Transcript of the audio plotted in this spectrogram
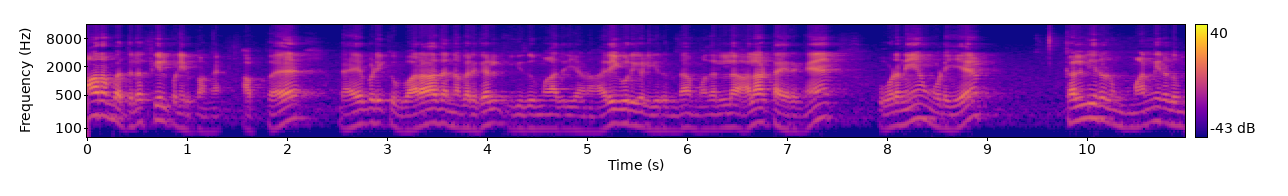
ஆரம்பத்தில் ஃபீல் பண்ணியிருப்பாங்க அப்போ டயபெட்டிக் வராத நபர்கள் இது மாதிரியான அறிகுறிகள் இருந்தால் முதல்ல அலர்ட் ஆயிருங்க. உடனே உங்களுடைய கல்லீரலும் மண்ணீரலும்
